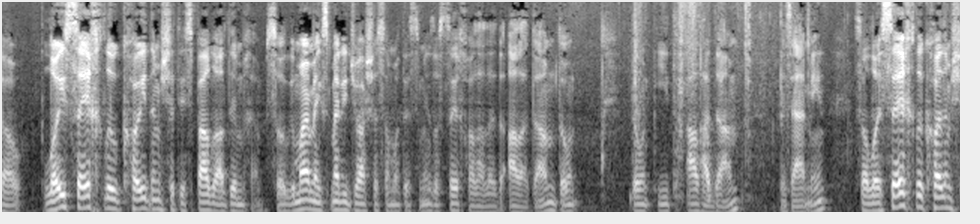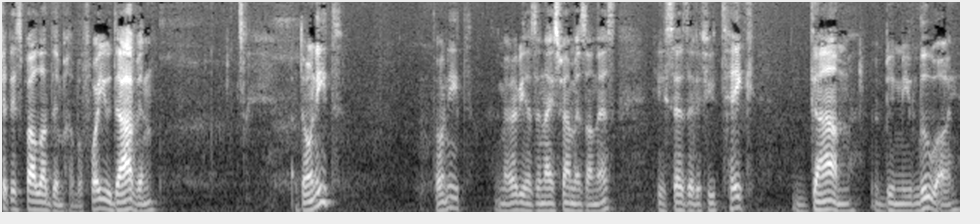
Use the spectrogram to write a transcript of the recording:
So, loy seichlu koidim shetispalu al dimchem. So, Gemara makes many drashas on what this means. Lo seichlu al al adam. Don't, don't eat al hadam. What does that mean? So loiseichlu kodem shetispal adimcha. Before you daven, don't eat. Don't eat. My Rebbe has a nice remez on this. He says that if you take dam bimiluai,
